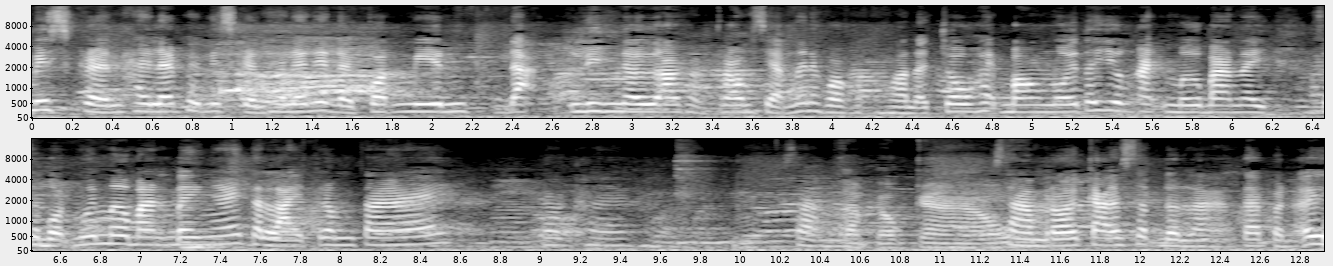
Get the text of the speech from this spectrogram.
Miss Grand Thailand ពេល Miss Grand Thailand នេះដែលគាត់មានដាក់ link នៅឲ្យខាងក្រោមស្រាប់ហ្នឹងគាត់គាត់ចូលឲ្យបងលុយទៅយើងអាចមើលបានហើយសបុតមួយមើលបាន3ថ្ងៃតម្លៃត្រឹមតែរាគា399 390ដុល្លារតែប៉ុណ្ណឹងអី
